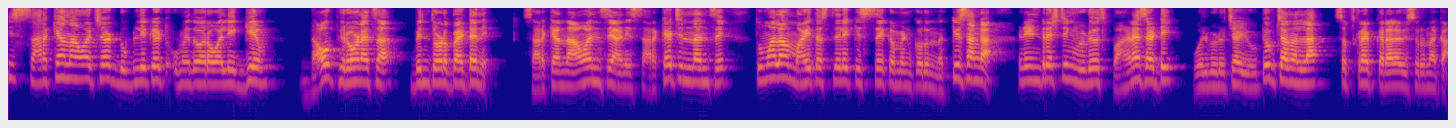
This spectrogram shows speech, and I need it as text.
ही सारख्या नावाच्या डुप्लिकेट उमेदवारवाली गेम डाव फिरवण्याचा बिनतोड पॅटर्न आहे. सारख्या नावांचे आणि सारख्या चिन्हांचे तुम्हाला माहीत असलेले किस्से कमेंट करून नक्की सांगा. आणि इंटरेस्टिंग व्हिडिओज पाहण्यासाठी बोलबिडूच्या यूट्यूब चॅनलला सबस्क्राईब करायला विसरू नका.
